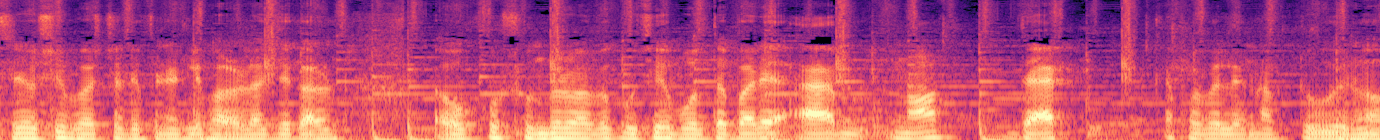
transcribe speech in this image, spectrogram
শ্রেয়সীর ভয়েসটা ডেফিনেটলি ভালো লাগছে, কারণ ও খুব সুন্দরভাবে গুছিয়ে বলতে পারে। I am not that capable and to you know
